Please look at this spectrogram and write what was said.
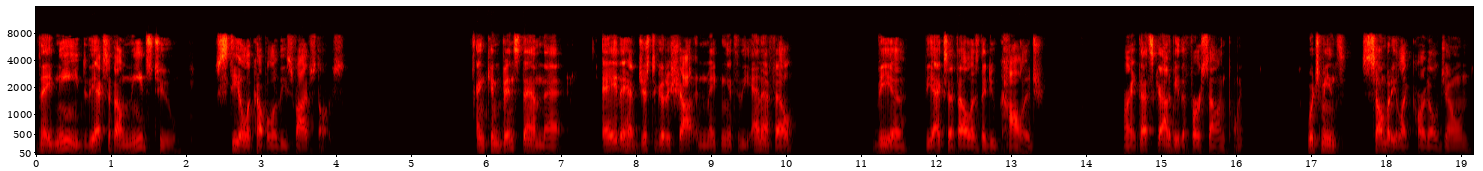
They need, the XFL needs to steal a couple of these five stars and convince them that A, they have just as good a shot in making it to the NFL via the XFL as they do college. Right? That's got to be the first selling point, which means somebody like Cardale Jones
